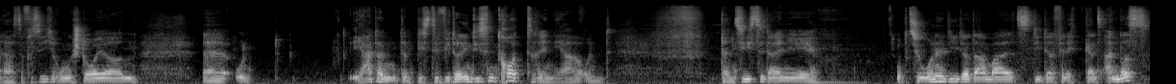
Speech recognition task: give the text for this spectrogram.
da hast du Versicherungssteuern äh, und ja, dann, dann bist du wieder in diesem Trott drin, ja. Und dann siehst du deine Optionen, die da damals, die da vielleicht ganz anders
